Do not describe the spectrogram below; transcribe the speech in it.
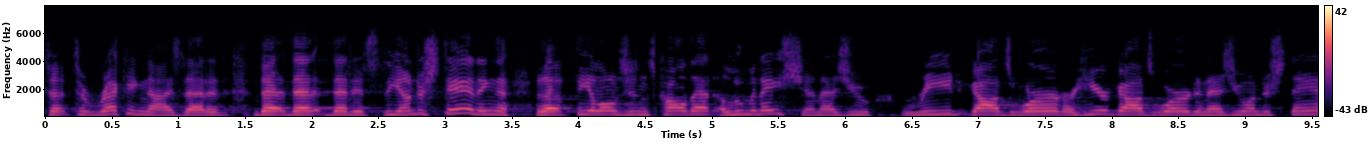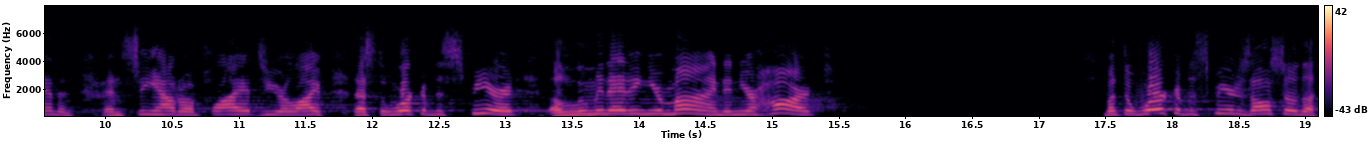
to, to recognize that, it, that, that, that it's the understanding, that, that theologians call that illumination, as you read God's Word or hear God's Word and as you understand and, and see how to apply it to your life. That's the work of the Spirit illuminating your mind and your heart but the work of the Spirit is also the,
